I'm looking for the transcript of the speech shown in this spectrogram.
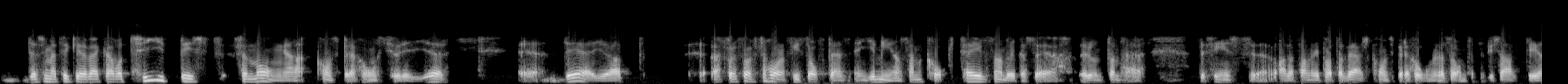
det som jag tycker verkar vara typiskt för många konspirationsteorier eh, det är ju att Eh, för det första har, finns det ofta en, en gemensam cocktail som man brukar säga runt de här. Det finns, eh, i alla fall när vi pratar världskonspirationer och sånt, att det finns alltid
